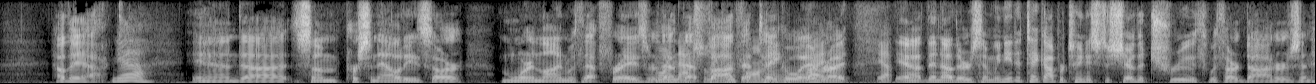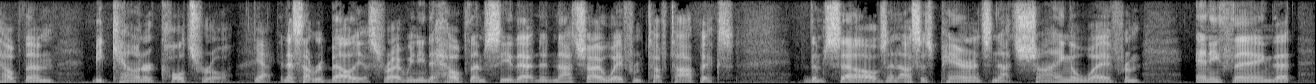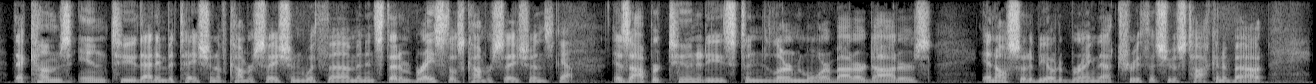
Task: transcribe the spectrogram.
how they act. Yeah. And uh, some personalities are more in line with that phrase or that, that thought, that takeaway, right? right? Yeah. yeah. Than others. And we need to take opportunities to share the truth with our daughters and help them be countercultural. Yeah. And that's not rebellious, right? We need to help them see that and not shy away from tough topics themselves and us as parents not shying away from anything that that comes into that invitation of conversation with them and instead embrace those conversations yeah as opportunities to learn more about our daughters and also to be able to bring that truth that she was talking about.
